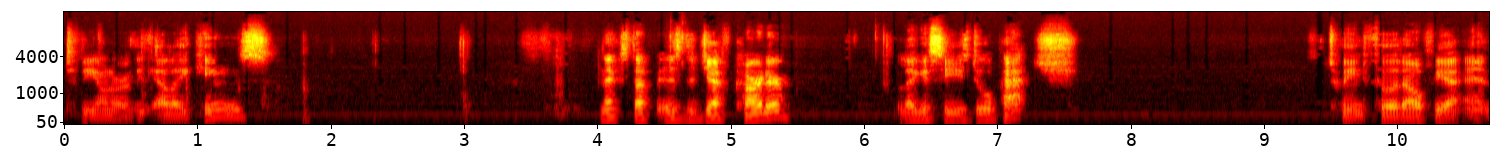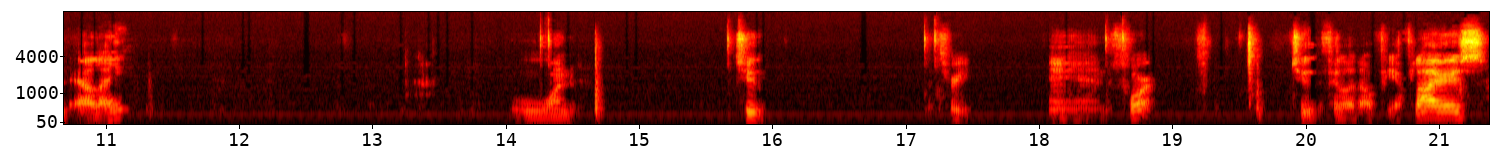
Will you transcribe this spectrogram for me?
To the owner of the LA Kings. Next up is the Jeff Carter Legacies dual patch between Philadelphia and LA. One, two, three, and four. To the Philadelphia Flyers.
